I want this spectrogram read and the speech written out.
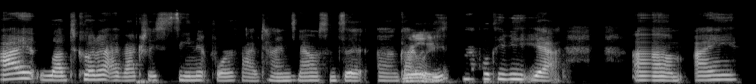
I loved Coda. I've actually seen it four or five times now since it uh, got Really? released on Apple TV. Yeah. Um, I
